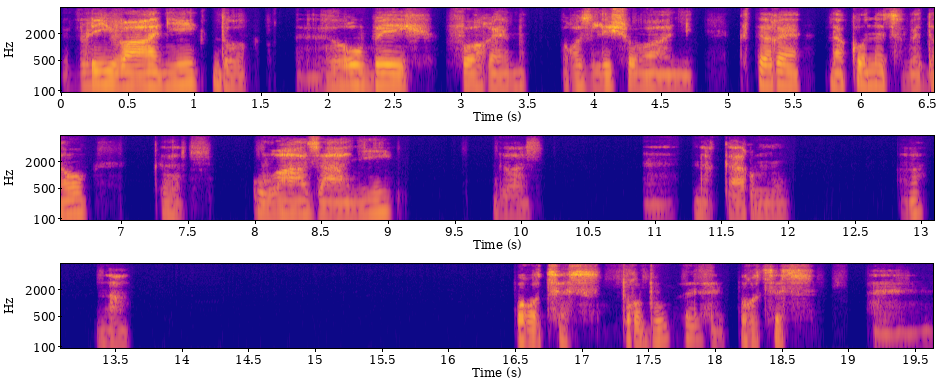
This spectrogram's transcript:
vlívání do hrubých forem rozlišování, které nakonec vedou k uvázání na karmu a na proces, probu, proces eh,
